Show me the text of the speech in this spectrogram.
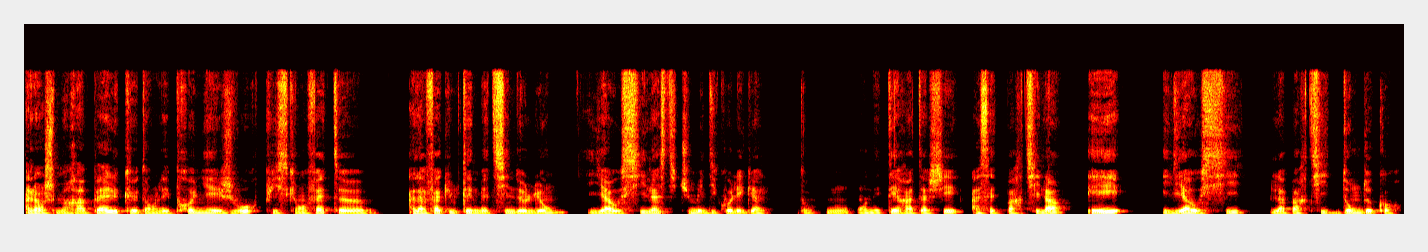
Alors, je me rappelle que dans les premiers jours, puisqu'en fait, à la faculté de médecine de Lyon, il y a aussi l'institut médico-légal. Donc, nous, on était rattachés à cette partie-là. Et il y a aussi la partie don de corps.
